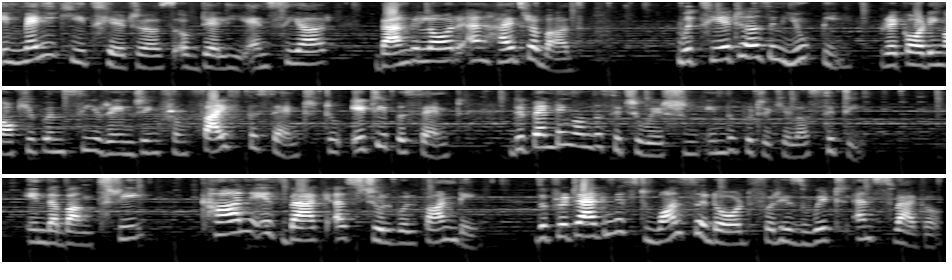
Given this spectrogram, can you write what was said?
in many key theatres of Delhi NCR, Bangalore, and Hyderabad, with theatres in UP recording occupancy ranging from 5% to 80% depending on the situation in the particular city. In Dabangg 3, Khan is back as Chulbul Pandey, the protagonist once adored for his wit and swagger.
